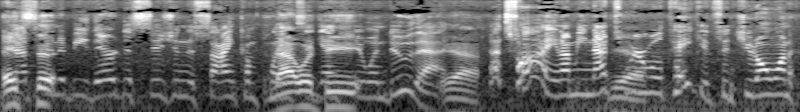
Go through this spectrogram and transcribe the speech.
It's that's going to be their decision to sign complaints against be- you and do that. yeah. that's fine. I mean, that's Yeah. where we'll take it since you don't want to.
